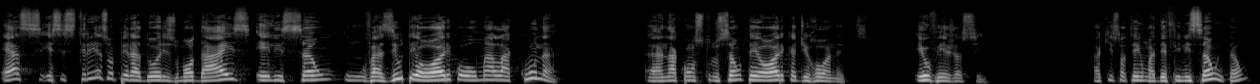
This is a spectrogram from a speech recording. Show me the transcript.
Esses três operadores modais, eles são um vazio teórico ou uma lacuna eh, na construção teórica de Honneth. Eu vejo assim. Aqui só tem uma definição, então.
